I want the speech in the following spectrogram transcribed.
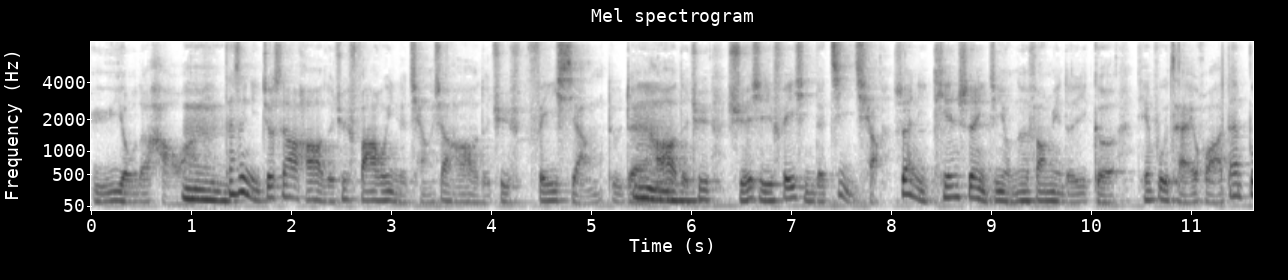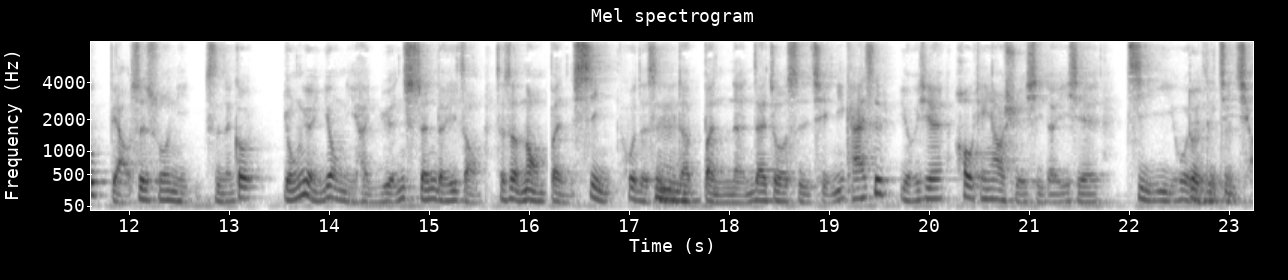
鱼游的好啊。嗯、但是你就是要好好的去发挥你的强项，好好的去飞翔，对不对？嗯、好好的去学习飞行的技巧。虽然你天生已经有那方面的一个天赋才华，但不表示说你只能够永远用你很原生的一种，就是那种本性或者是你的本能在做事情。嗯、你还是有一些后天要学习的一些。技艺或者是技巧，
